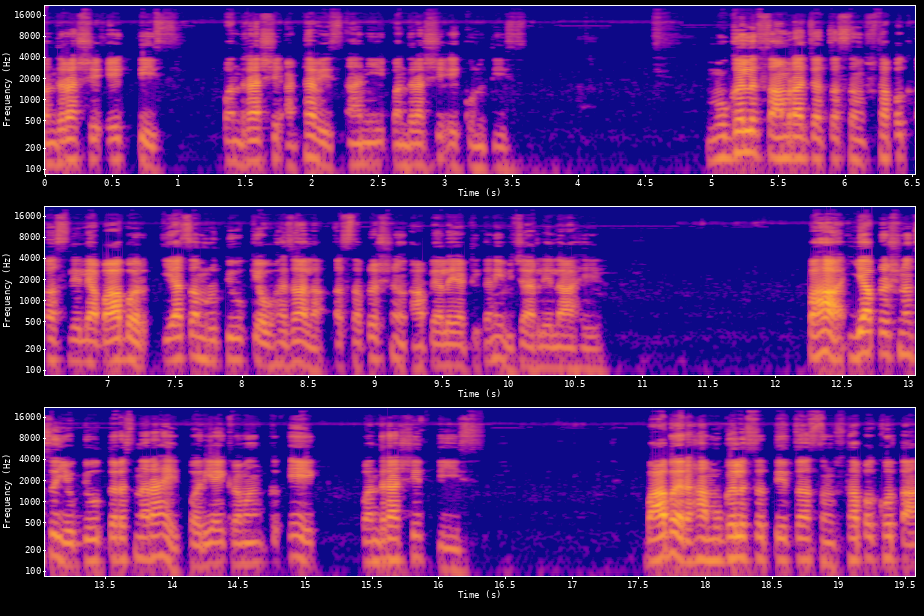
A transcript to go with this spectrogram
पंधराशे एकतीस पंधराशे अठ्ठावीस आणि पंधराशे एकोणतीस. मुघल साम्राज्याचा संस्थापक असलेल्या बाबर याचा मृत्यू केव्हा झाला असा प्रश्न आपल्याला या ठिकाणी विचारलेला आहे. पहा या प्रश्नाचं योग्य उत्तर असणार आहे. पर्याय क्रमांक एक पंधराशे तीस. बाबर हा मुघल सत्तेचा संस्थापक होता.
